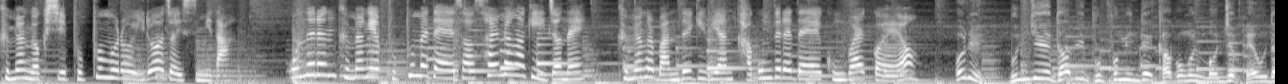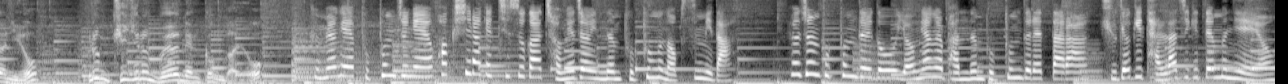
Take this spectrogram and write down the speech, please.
금형 역시 부품으로 이루어져 있습니다. 오늘은 금형의 부품에 대해서 설명하기 이전에 금형을 만들기 위한 가공들에 대해 공부할 거예요. 아니 문제의 답이 부품인데 가공을 먼저 배우다니요? 그럼 퀴즈는 왜 낸 건가요? 금형의 부품 중에 확실하게 치수가 정해져 있는 부품은 없습니다. 표준 부품들도 영향을 받는 부품들에 따라 규격이 달라지기 때문이에요.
